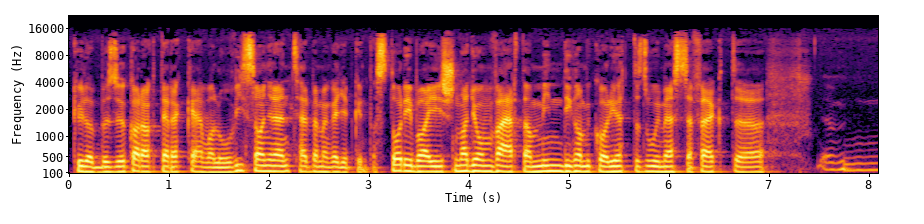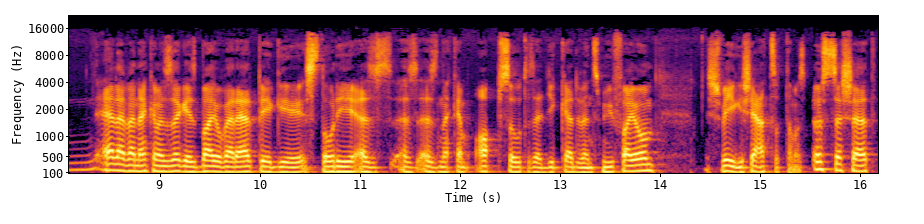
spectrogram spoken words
különböző karakterekkel való viszonyrendszerbe, meg egyébként a sztoriba is, nagyon vártam mindig, amikor jött az új Mass Effect, eleve nekem ez az egész BioWare RPG story, ez, ez, ez nekem abszolút az egyik kedvenc műfajom, és végig is játszottam az összeset,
